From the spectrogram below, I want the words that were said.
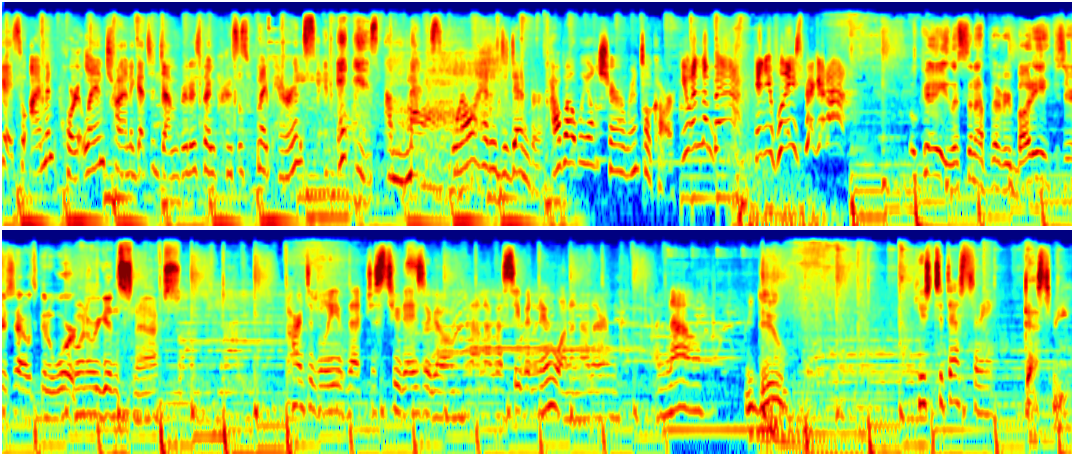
Okay, so I'm in Portland trying to get to Denver to spend Christmas with my parents, and it is a mess. We're all headed to Denver. How about we all share a rental car? You in the back? Can you please pick it up? Okay, listen up, everybody. here's how it's gonna work. When are we getting snacks? Hard to believe that just two days ago, none of us even knew one another. And now, We do. here's to destiny. Destiny.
